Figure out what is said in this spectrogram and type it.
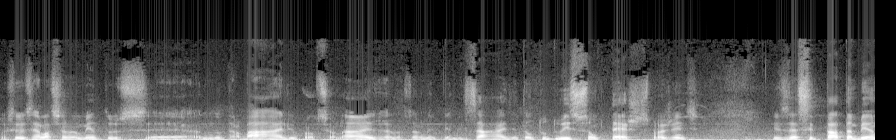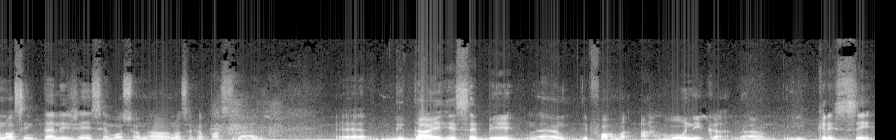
Os seus relacionamentos é, no trabalho, profissionais, relacionamento de amizade, então tudo isso são testes para a gente exercitar também a nossa inteligência emocional, a nossa capacidade é, de dar e receber né, de forma harmônica né, e crescer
